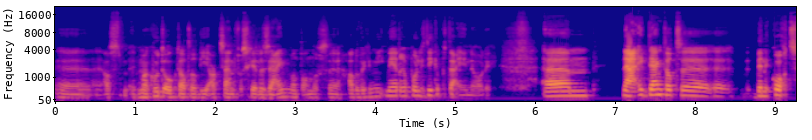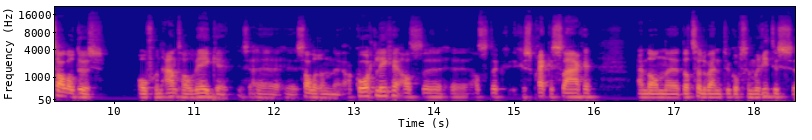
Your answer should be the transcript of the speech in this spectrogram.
Uh, als, maar goed ook dat er die accentverschillen zijn, want anders uh, hadden we niet meerdere politieke partijen nodig. Um, nou, ik denk dat uh, binnenkort zal er dus, over een aantal weken, zal er een akkoord liggen als, als de gesprekken slagen. En dan, dat zullen wij natuurlijk op zijn merites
